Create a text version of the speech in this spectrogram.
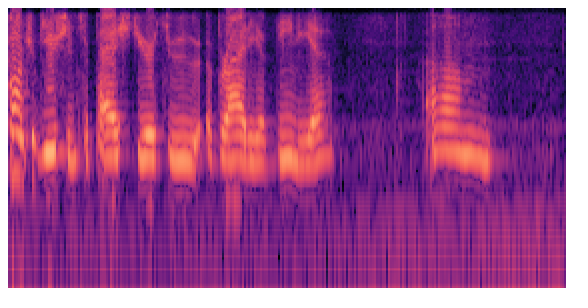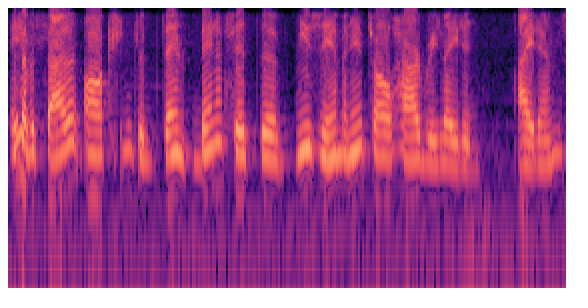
contributions the past year through a variety of media. Um, they have a silent auction to ben- benefit the museum, and it's all Howard related items.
